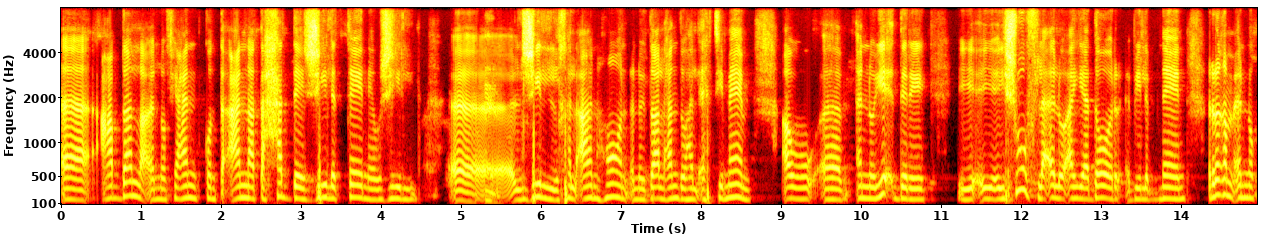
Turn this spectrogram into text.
آه عبد الله إنه في عند كنت عندنا تحدي الجيل الثاني وجيل آه الجيل الخلقان هون إنه يضل عنده هالاهتمام أو آه إنه يقدر يشوف له أي دور بلبنان رغم إنه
